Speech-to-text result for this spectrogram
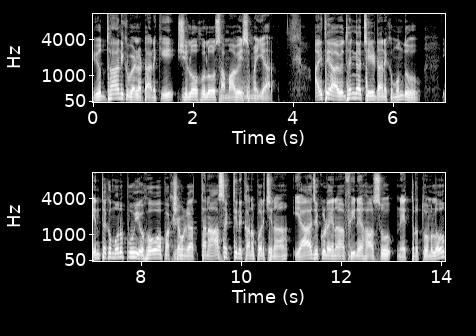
యుద్ధానికి వెళ్ళటానికి షిలోహులో సమావేశమయ్యారు. అయితే ఆ విధంగా చేయటానికి ముందు ఇంతకు మునుపు యహోవా పక్షముగా తన ఆసక్తిని కనపరిచిన యాజకుడైన ఫీనెహాసు నేతృత్వంలో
